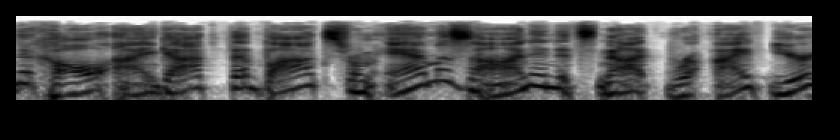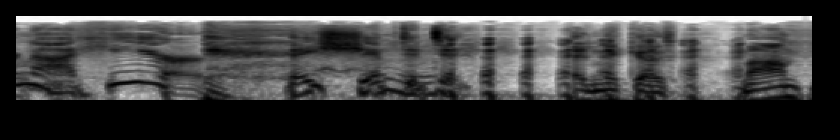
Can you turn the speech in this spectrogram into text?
Nicole, I got the box from Amazon and it's not right. You're not here. They shipped it to. And Nick goes, Mom,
